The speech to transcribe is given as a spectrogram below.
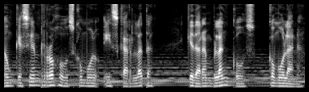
Aunque sean rojos como escarlata, quedarán blancos como lana.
